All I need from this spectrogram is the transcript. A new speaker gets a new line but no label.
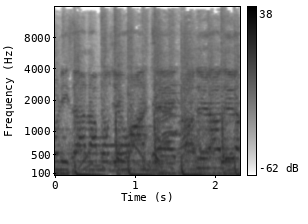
थोड़ी ज्यादा मुझे वांट है आधे आधे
